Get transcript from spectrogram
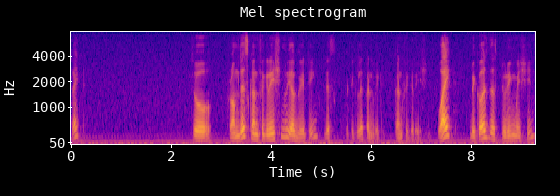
right. So, from this configuration we are getting this particular config configuration. Why? Because the Turing machine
